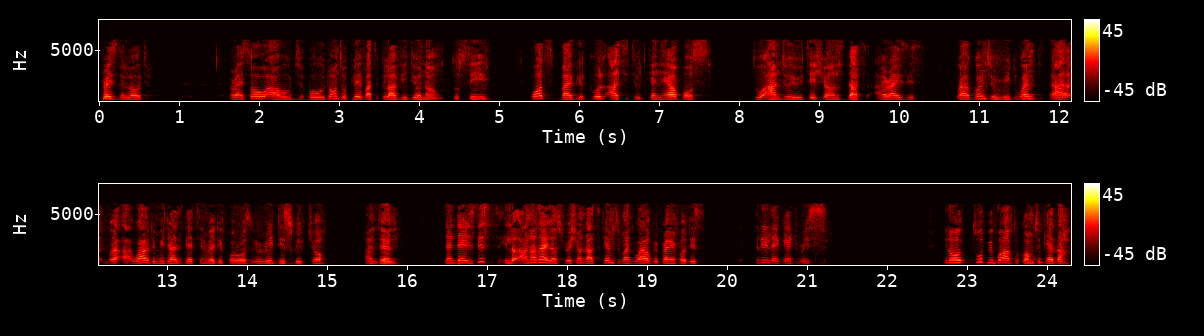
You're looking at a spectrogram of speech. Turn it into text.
Praise the Lord. All right, so I would, we would want to play a particular video now to see what biblical attitude can help us to handle irritations that arises. We are going to read when uh, while the media is getting ready for us. We read this scripture, and then then there is this another illustration that came to mind while preparing for this three-legged race. You know, two people have to come together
